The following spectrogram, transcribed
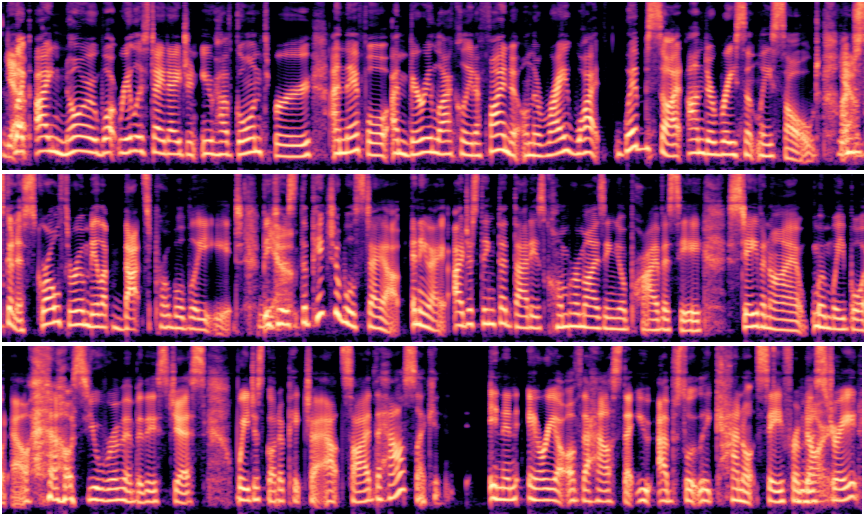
Yeah. Like I know what real estate agent you have gone through, and therefore I'm very likely to find it on the Ray White website under recently sold. I'm just going to scroll through and be like, that's probably it because Yeah. the picture will stay up. Anyway, I just think that that is compromising your privacy. Steve and I, when we bought our house, you'll remember this, Jess, we just got a picture outside the house, like in an area of the house that you absolutely cannot see from the street.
